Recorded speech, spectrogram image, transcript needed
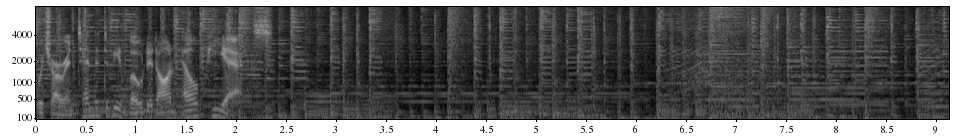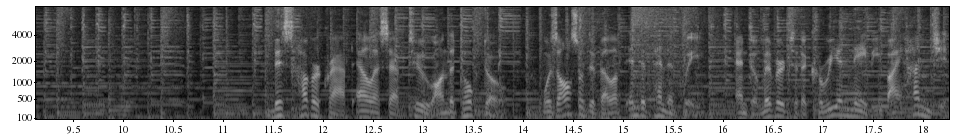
which are intended to be loaded on LPX. This hovercraft LSF-2 on the Dokdo was also developed independently and delivered to the Korean Navy by Hanjin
